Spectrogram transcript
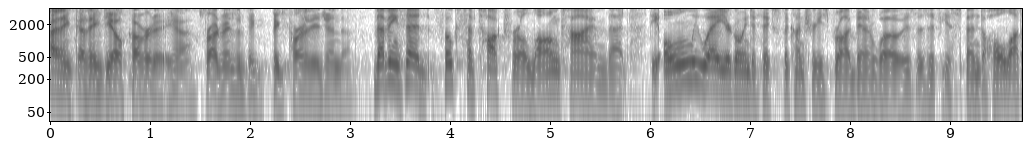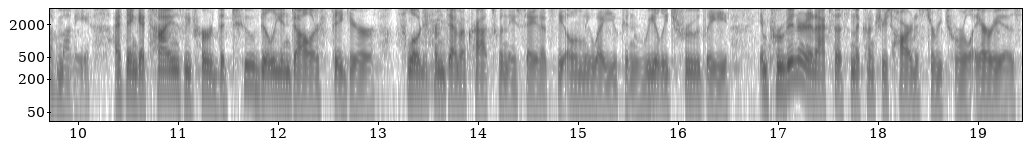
I think I think Gail covered it. Yeah, broadband's a big big part of the agenda. That being said, folks have talked for a long time that the only way you're going to fix the country's broadband woes is if you spend a whole lot of money. I think at times we've heard the two billion dollar figure floated from Democrats when they say that's the only way you can really truly improve internet access in the country's hardest to reach rural areas.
